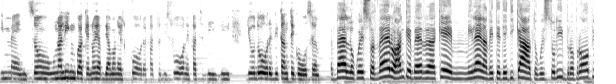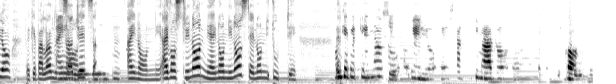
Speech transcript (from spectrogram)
immenso, una lingua che noi abbiamo nel cuore, fatta di suoni, fatta di, di, di odore, di tante cose. È bello questo, è vero, anche perché Milena avete dedicato questo libro proprio, perché parlando ai di nonni. saggezza, mh, mm, ai nonni, ai vostri nonni, ai nonni nostri, ai nonni tutti. Anche perché il naso Aurelio è stato ultimato eh, il Covid,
